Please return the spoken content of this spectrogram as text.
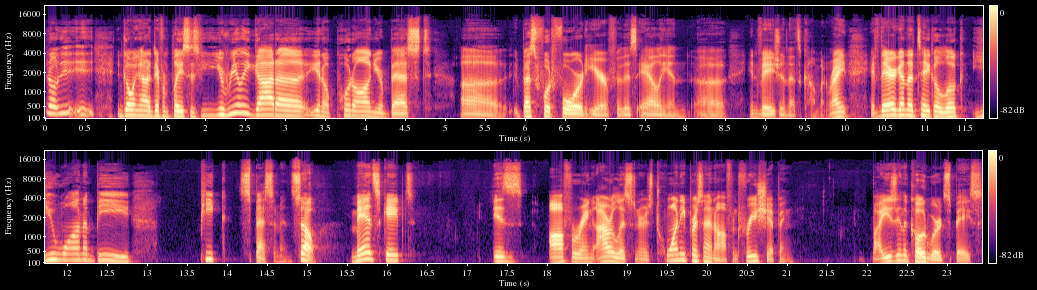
you know, going out of different places. You really gotta, you know, put on your best, uh, best foot forward here for this alien uh, invasion that's coming, right? If they're gonna take a look, you wanna be peak specimen. So, Manscaped is offering our listeners 20% off and free shipping by using the code word space.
